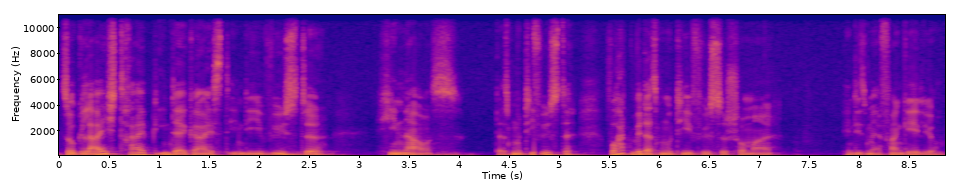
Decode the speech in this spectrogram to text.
Sogleich treibt ihn der Geist in die Wüste hinaus. Das Motiv Wüste, wo hatten wir das Motiv Wüste schon mal? in diesem Evangelium?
